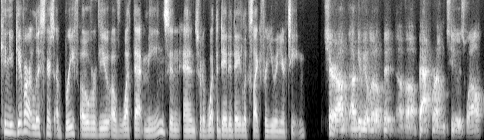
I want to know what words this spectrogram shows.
can you give our listeners a brief overview of what that means and and sort of what the day-to-day looks like for you and your team? Sure, I'll, I'll give you a little bit of a background too as well.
